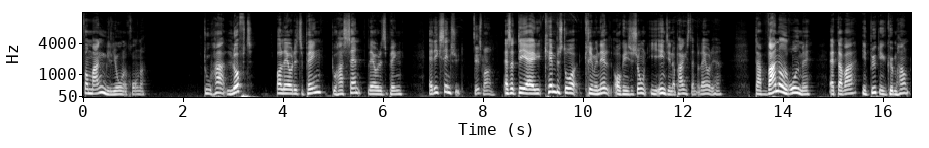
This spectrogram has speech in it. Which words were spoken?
for mange millioner kroner. Du har luft og laver det til penge. Du har sand, laver det til penge. Er det ikke sindssygt? Det er smart. Altså, det er en kæmpe stor kriminel organisation i Indien og Pakistan, der laver det her. Der var noget rod med, at der var en bygning i København,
